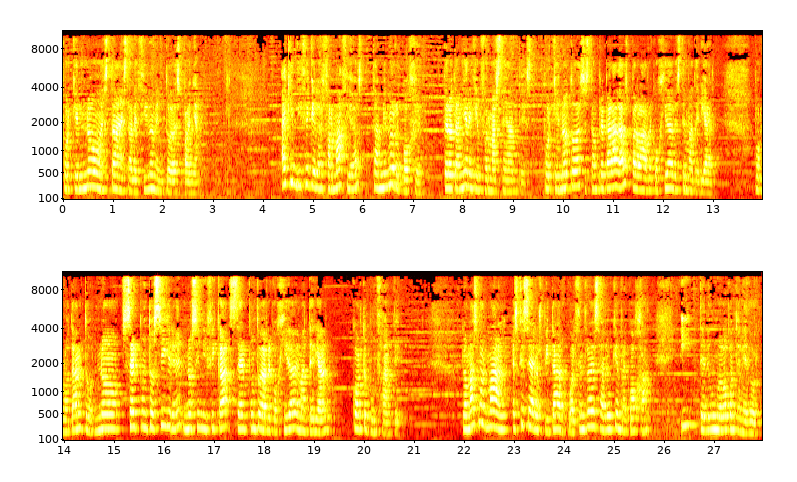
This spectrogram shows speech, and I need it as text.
porque no está establecido en toda España. Hay quien dice que las farmacias también lo recogen, pero también hay que informarse antes, porque no todas están preparadas para la recogida de este material. Por lo tanto, no ser punto sigre no significa ser punto de recogida de material corto punzante. Lo más normal es que sea el hospital o el centro de salud quien recoja y te dé un nuevo contenedor.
